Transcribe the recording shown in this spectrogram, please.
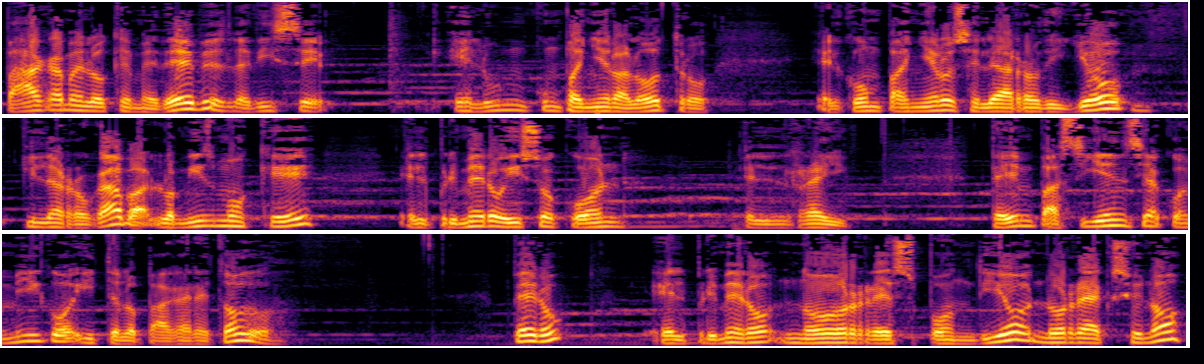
Págame lo que me debes, le dice el un compañero al otro. El compañero se le arrodilló y le rogaba, lo mismo que el primero hizo con el rey. Ten paciencia conmigo y te lo pagaré todo. Pero el primero no respondió, no reaccionó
